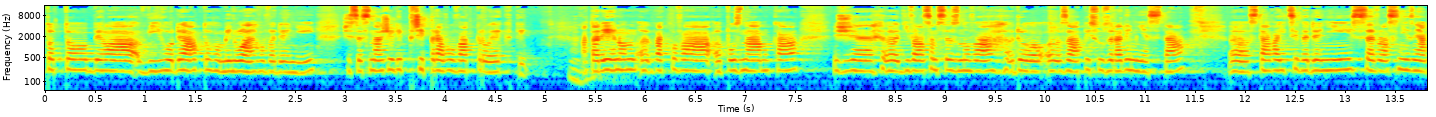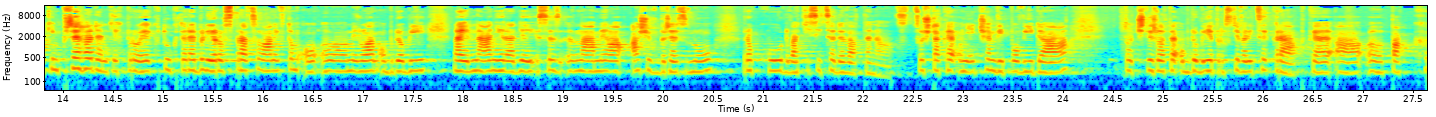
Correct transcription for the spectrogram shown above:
toto byla výhoda toho minulého vedení, že se snažili připravovat projekty. A tady jenom eh, taková eh, poznámka, že eh, dívala jsem se znova do zápisu z Rady města. Stávající vedení se vlastně s nějakým přehledem těch projektů, které byly rozpracovány v tom minulém období na jednání rady, se známila až v březnu roku 2019, což také o něčem vypovídá, to čtyřleté období je prostě velice krátké a pak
